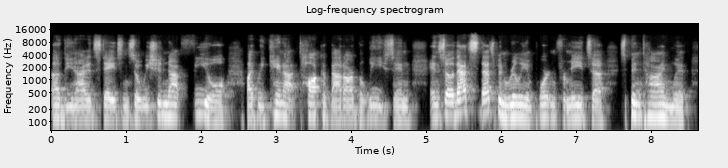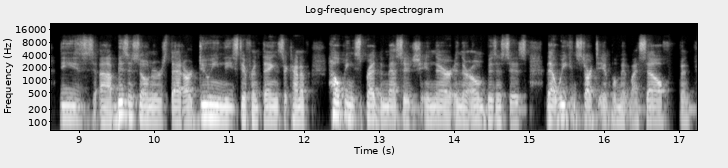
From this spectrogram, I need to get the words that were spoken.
of the United States, and so we should not feel like we cannot talk about our beliefs. and And so that's that's been really important for me to spend time with these uh, business owners that are doing these different things, that kind of helping spread the message in their in their own businesses that we can start to implement myself and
